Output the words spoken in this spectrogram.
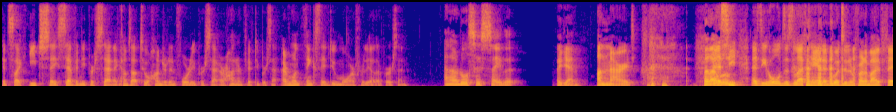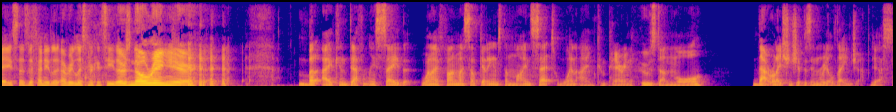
It's like each say 70%, it comes out to 140% or 150%. Everyone thinks they do more for the other person. And I would also say that, again, unmarried, but I As will, he as he holds his left hand and puts it in front of my face, as if any every listener can see, there's no ring here. But I can definitely say that when I find myself getting into the mindset when I am comparing who's done more, that relationship is in real danger. yes.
